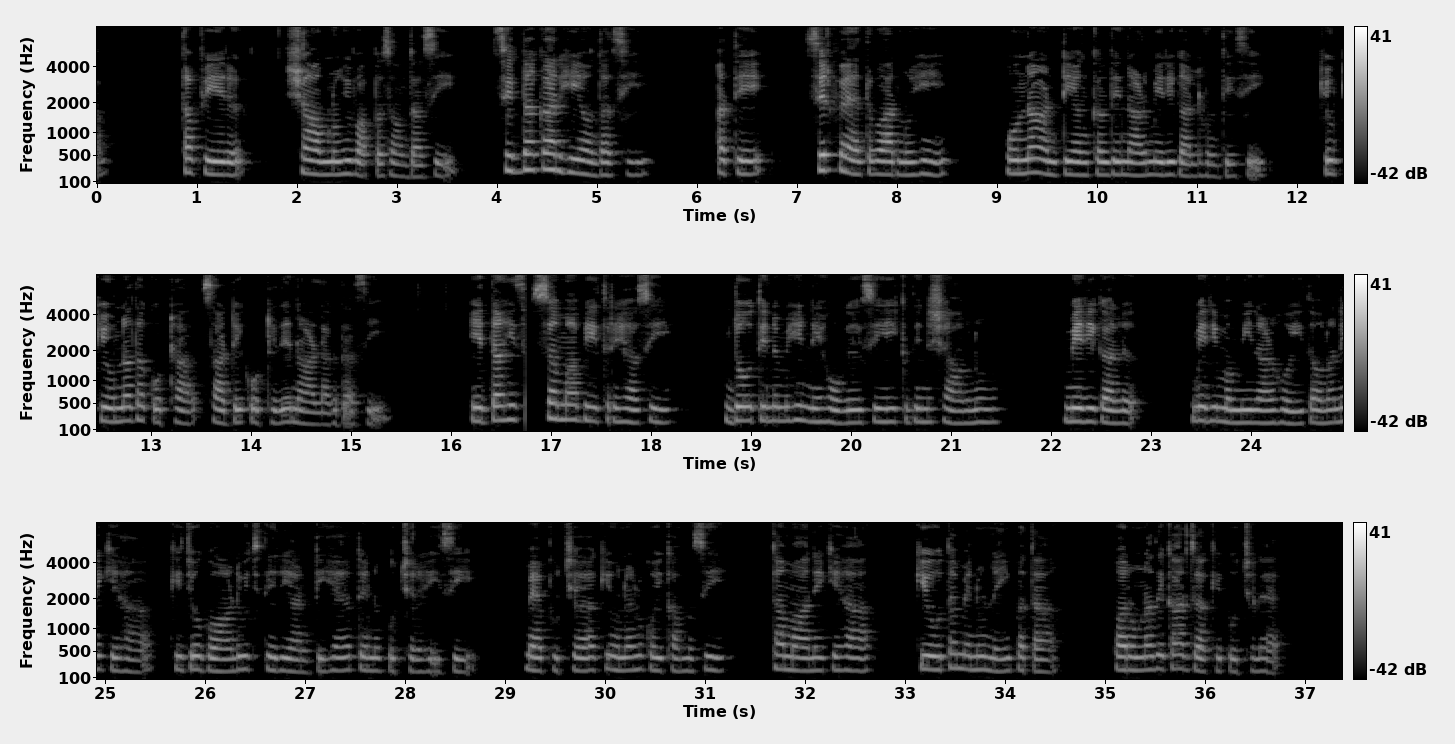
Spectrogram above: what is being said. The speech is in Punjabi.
ਤਾਂ ਫਿਰ ਸ਼ਾਮ ਨੂੰ ਹੀ ਵਾਪਸ ਆਉਂਦਾ ਸੀ। ਸਿੱਧਾ ਘਰ ਹੀ ਆਉਂਦਾ ਸੀ ਅਤੇ ਸਿਰਫ ਐਤਵਾਰ ਨੂੰ ਹੀ ਉਹਨਾਂ ਆਂਟੀ ਅੰਕਲ ਦੇ ਨਾਲ ਮੇਰੀ ਗੱਲ ਹੁੰਦੀ ਸੀ, ਕਿਉਂਕਿ ਉਹਨਾਂ ਦਾ ਕੋਠਾ ਸਾਡੇ ਕੋਠੇ ਦੇ ਨਾਲ ਲੱਗਦਾ ਸੀ। ਇਦਾਂ ਹੀ ਸਮਾਂ ਬੀਤ ਰਿਹਾ ਸੀ। ਦੋ ਤਿੰਨ ਮਹੀਨੇ ਹੋ ਗਏ ਸੀ। ਇੱਕ ਦਿਨ ਸ਼ਾਮ ਨੂੰ ਮੇਰੀ ਗੱਲ ਮੇਰੀ ਮੰਮੀ ਨਾਲ ਹੋਈ ਤਾਂ ਉਹਨਾਂ ਨੇ ਕਿਹਾ ਕਿ ਜੋ ਗੁਆਂਢ ਵਿੱਚ ਤੇਰੀ ਆਂਟੀ ਹੈ, ਤੈਨੂੰ ਪੁੱਛ ਰਹੀ ਸੀ। ਮੈਂ ਪੁੱਛਿਆ ਕਿ ਉਹਨਾਂ ਨੂੰ ਕੋਈ ਕੰਮ ਸੀ, ਤਾਂ ਮਾਂ ਨੇ ਕਿਹਾ ਕਿ ਉਹ ਤਾਂ ਮੈਨੂੰ ਨਹੀਂ ਪਤਾ, ਪਰ ਉਹਨਾਂ ਦੇ ਘਰ ਜਾ ਕੇ ਪੁੱਛ ਲੈ।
